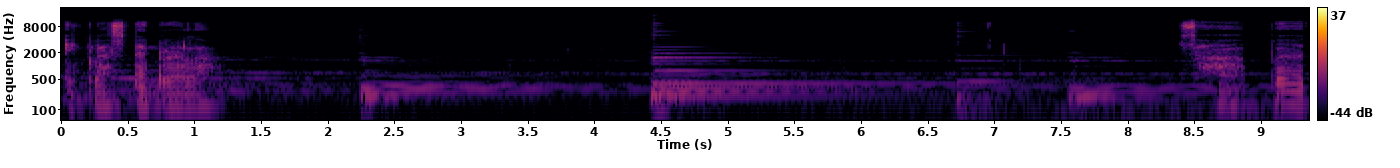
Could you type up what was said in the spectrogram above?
ikhlas dan rela. Sahabat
